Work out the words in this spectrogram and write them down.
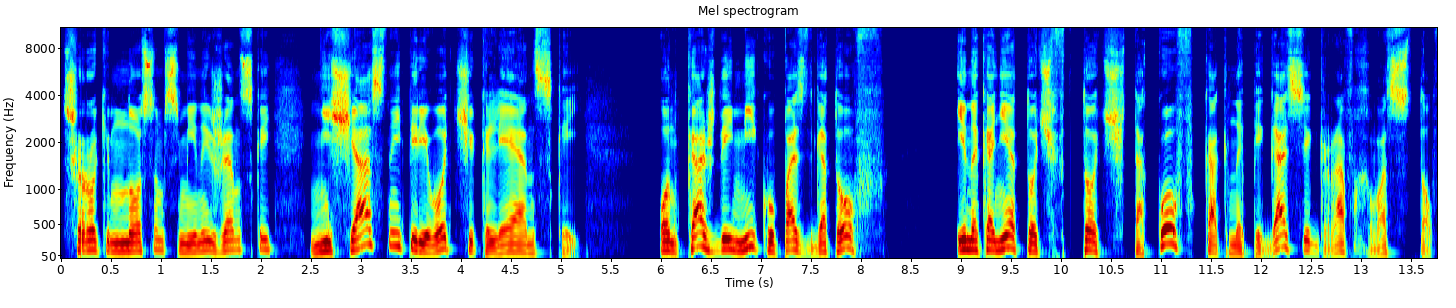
с широким носом, с миной женской, несчастный переводчик Ленской. Он каждый миг упасть готов, и на коне точь-в-точь точь таков, как на Пегасе граф Хвостов.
